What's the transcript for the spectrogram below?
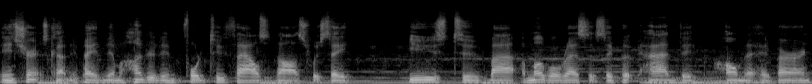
The insurance company paid them $142,000, which they used to buy a mobile residence they put behind the home that had burned,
